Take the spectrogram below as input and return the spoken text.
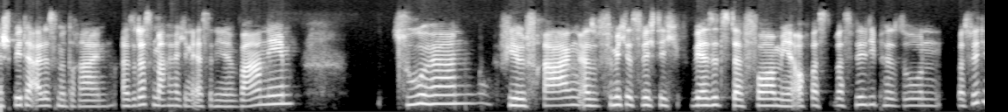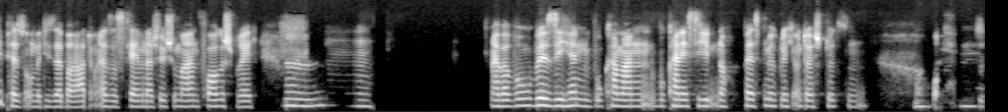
spielt da alles mit rein. Also das mache ich in erster Linie wahrnehmen, zuhören, viel fragen. Also für mich ist wichtig, wer sitzt da vor mir? Auch was, was will die Person, was will die Person mit dieser Beratung? Also das klären wir natürlich schon mal im Vorgespräch. Mhm. mhm. Aber wo will sie hin? Wo kann man, wo kann ich sie noch bestmöglich unterstützen? Okay. Und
